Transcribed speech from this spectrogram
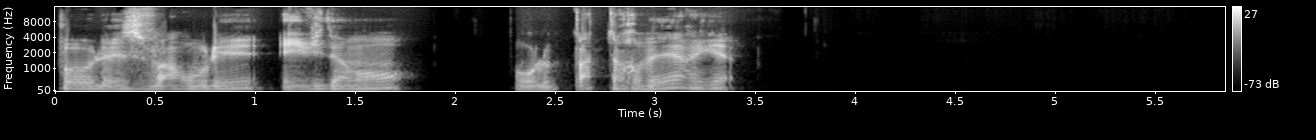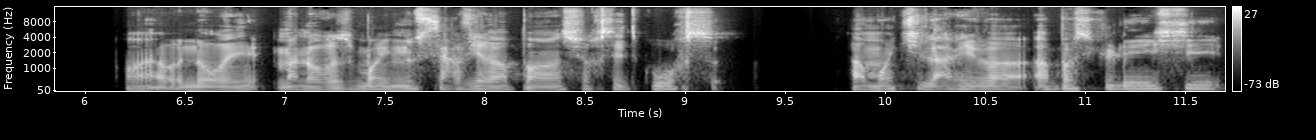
Paul va rouler. évidemment, pour le Paterberg. Honoré, malheureusement, il ne nous servira pas hein, sur cette course. À moins qu'il arrive à, basculer ici.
